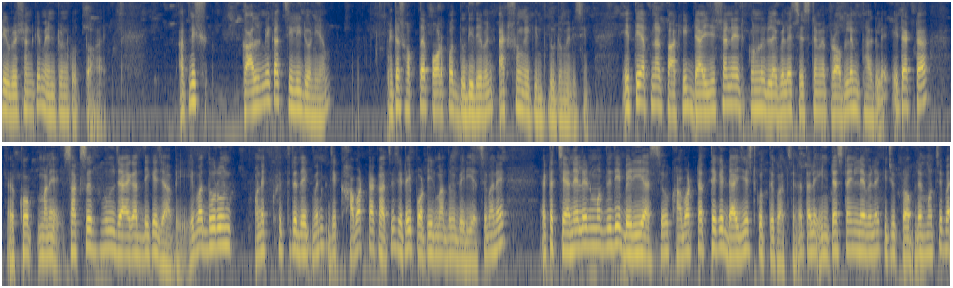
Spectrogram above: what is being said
ডিউরেশনকে মেনটেন করতে হয়। আপনি কালমেক আর চিলিডোনিয়াম, এটা সপ্তাহে পর পর দুদি দেবেন, একসঙ্গে কিন্তু দুটো মেডিসিন। এতে আপনার পাখির ডাইজেশনের কোনো লেভেলের সিস্টেমে প্রবলেম থাকলে এটা একটা মানে সাকসেসফুল জায়গার দিকে যাবে। এবার ধরুন অনেক ক্ষেত্রে দেখবেন যে খাবারটা আছে সেটাই পটির মাধ্যমে বেরিয়ে আসছে মানে একটা চ্যানেলের মধ্যে দিয়ে বেরিয়ে আসছে, ও খাবারটার থেকে ডাইজেস্ট করতে পারছে না। তাহলে ইন্টেস্টাইন লেভেলে কিছু প্রবলেম হচ্ছে বা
